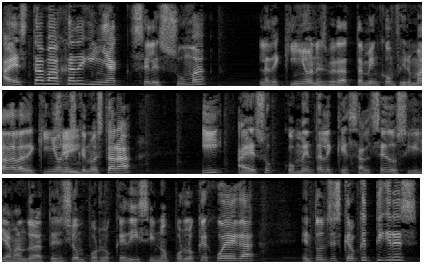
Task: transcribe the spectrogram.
A esta baja de Guiñac se le suma la de Quiñones, ¿verdad? También confirmada la de Quiñones Sí. que no estará. Y a eso coméntale que Salcedo sigue llamando la atención por lo que dice y no por lo que juega. Entonces creo que Tigres,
